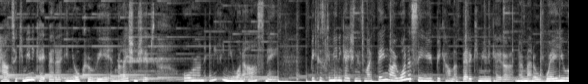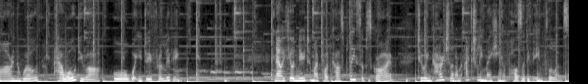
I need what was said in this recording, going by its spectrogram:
how to communicate better in your career and relationships, or on anything you want to ask me. Because communication is my thing, I want to see you become a better communicator no matter where you are in the world, how old you are, or what you do for a living. Now, if you're new to my podcast, please subscribe to encourage that I'm actually making a positive influence.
